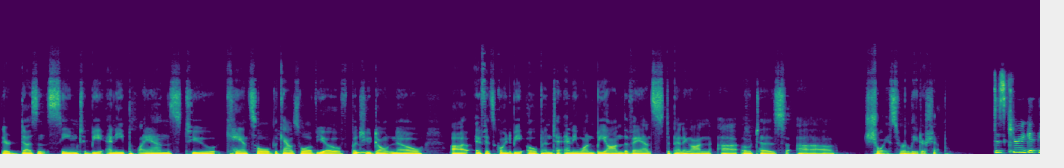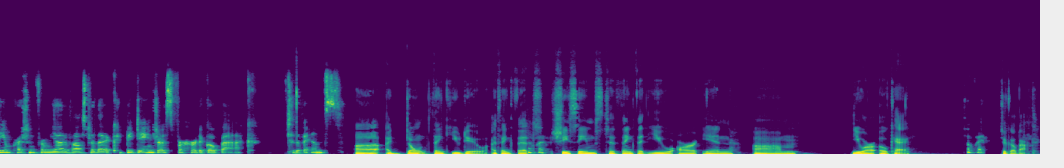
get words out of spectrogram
there doesn't seem to be any plans to cancel the Council of Yove, but mm-hmm. you don't know uh, if it's going to be open to anyone beyond the Vance, depending on uh, Ota's uh, choice or leadership. Does Kyrrie get the impression from Yadevastra that it could be dangerous for her to go back to the Vance? Uh, I don't think you do. I think that okay. she seems to think that you are in, um, you are okay. Okay. To go back.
